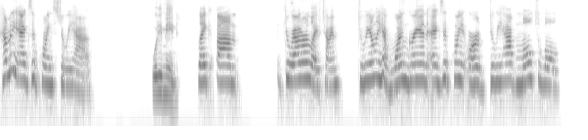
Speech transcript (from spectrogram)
how many exit points do we have? What do you mean? Like um throughout our lifetime, do we only have one grand exit point or do we have multiple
